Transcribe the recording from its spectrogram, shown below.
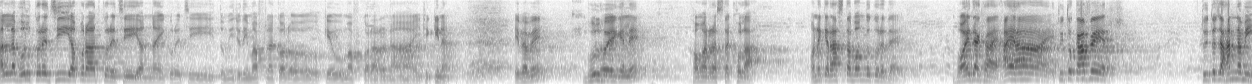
আল্লাহ ভুল করেছি, অপরাধ করেছি, অন্যায় করেছি, তুমি যদি মাফ না করো, কেউ মাফ করার নাই, ঠিক কি না এভাবে ভুল হয়ে গেলে ক্ষমার রাস্তা খোলা। অনেকে রাস্তা বন্ধ করে দেয়। ভয় দেখায়, হায় হায়, তুই তো কাফের, তুই তো জাহান্নামি।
